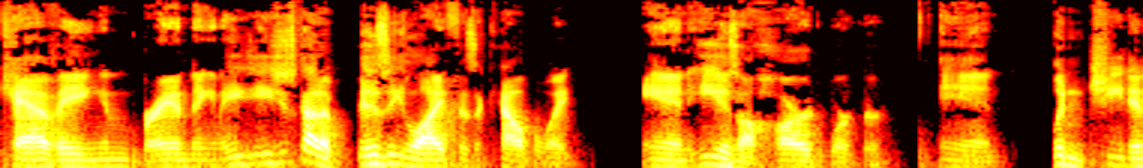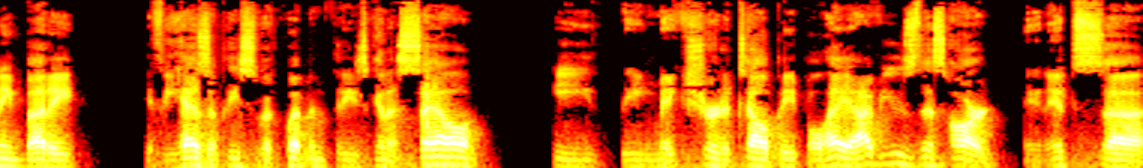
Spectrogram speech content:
calving and branding, and he, he's just got a busy life as a cowboy and he is a hard worker and wouldn't cheat anybody. If he has a piece of equipment that he's going to sell, he he makes sure to tell people, "Hey, I've used this hard, and it's uh,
